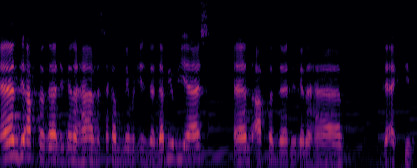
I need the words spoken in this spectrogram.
And after that, you're to have the second level is the WBS, and after that you're gonna have the activity.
